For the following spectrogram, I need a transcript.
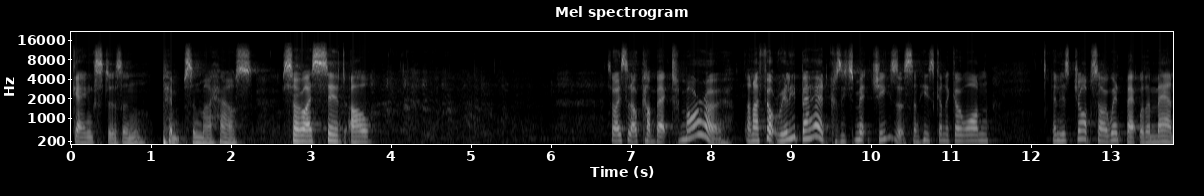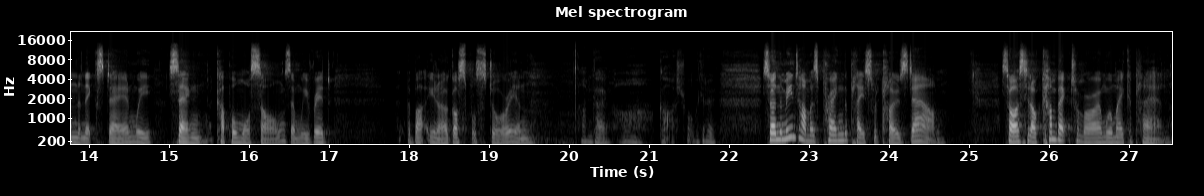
gangsters and pimps in my house. So I said, I'll. So I said, I'll come back tomorrow. And I felt really bad because he's met Jesus and he's going to go on in his job. So I went back with a man the next day and we sang a couple more songs and we read about, you know, a gospel story. And I'm going, oh gosh, what are we going to do? So in the meantime, I was praying the place would close down. So I said, I'll come back tomorrow and we'll make a plan.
